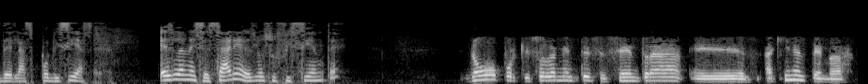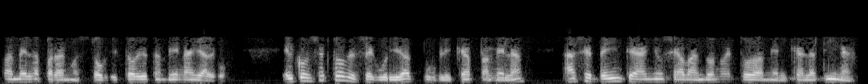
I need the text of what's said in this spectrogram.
de las policías, ¿es la necesaria? ¿Es lo suficiente? No, porque solamente se centra eh, aquí en el tema, Pamela, para nuestro auditorio también hay algo. El concepto de seguridad pública, Pamela, hace 20 años se abandonó en toda América Latina.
